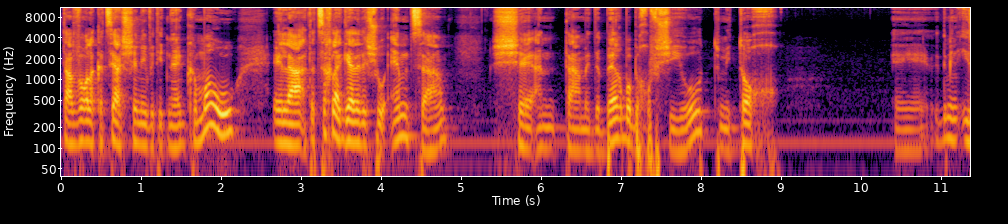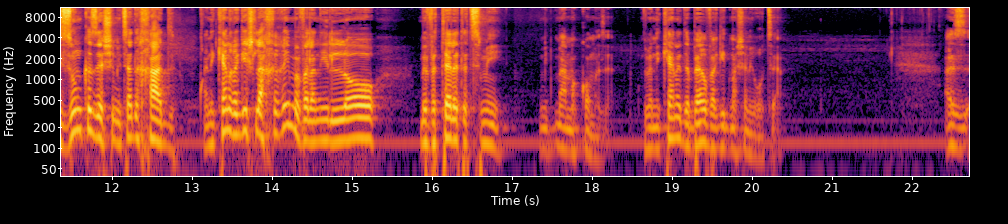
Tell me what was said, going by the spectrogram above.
תעבור לקצה השני ותתנהג כמוהו, אלא אתה צריך להגיע לאיזשהו אמצע שאתה מדבר בו בחופשיות מתוך אה, מין איזון כזה שמצד אחד אני כן רגיש לאחרים, אבל אני לא מבטל את עצמי מהמקום הזה. ואני כן אדבר ואגיד מה שאני רוצה. אז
